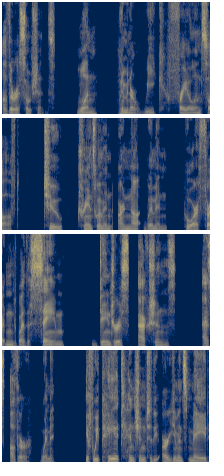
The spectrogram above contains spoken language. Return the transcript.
other assumptions. One, women are weak, frail, and soft. Two, trans women are not women who are threatened by the same dangerous actions as other women. If we pay attention to the arguments made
